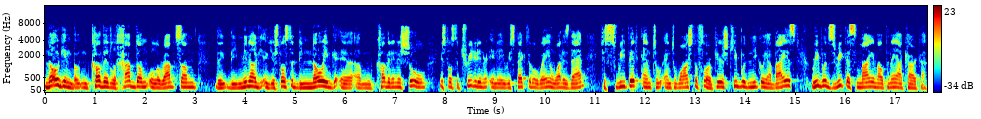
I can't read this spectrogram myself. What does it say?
nogim kovid lechabdom ularabtzam the the minag you're supposed to be knowing uh, um, covered in a shul. You're supposed to treat it in, in a respectable way. And what is that? To sweep it and to and to wash the floor. Pirish kibud niko yabayis ribud zrikas mayim al akarka.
